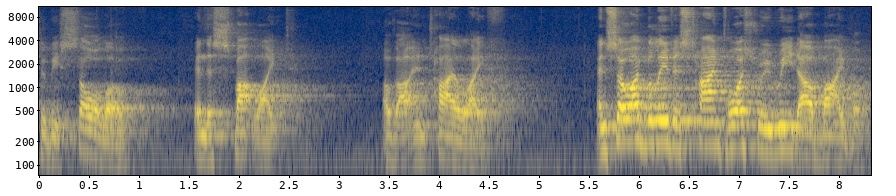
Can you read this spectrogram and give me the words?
to be solo in the spotlight of our entire life. And so I believe it's time for us to read our Bible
